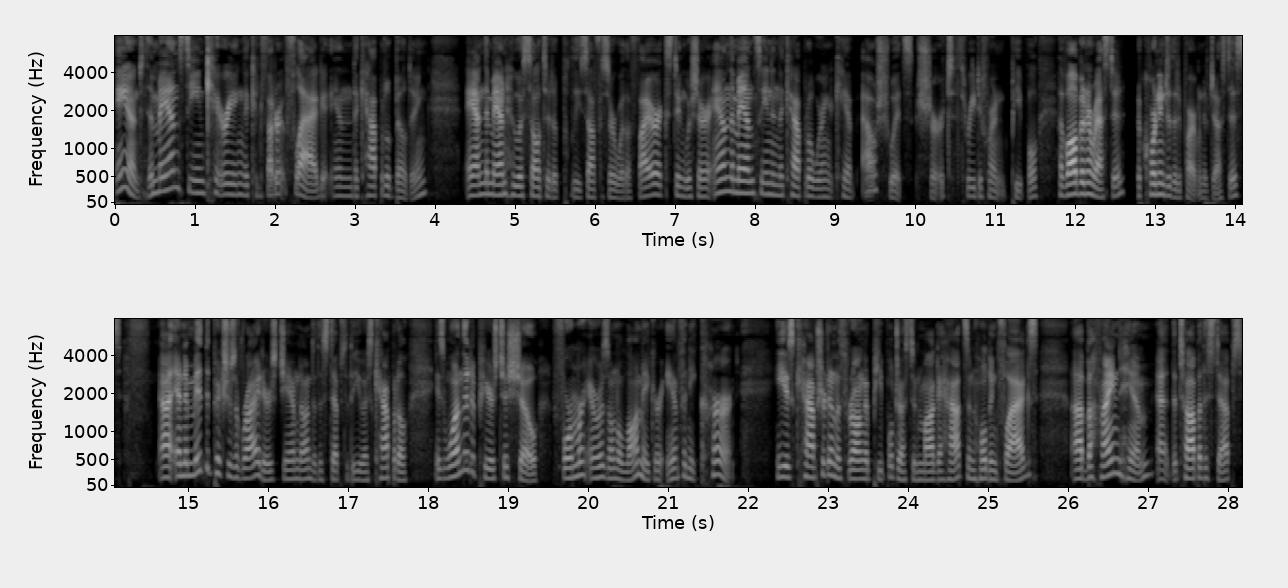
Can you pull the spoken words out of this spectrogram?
And the man seen carrying the Confederate flag in the Capitol building, and the man who assaulted a police officer with a fire extinguisher, and the man seen in the Capitol wearing a Camp Auschwitz shirt, three different people, have all been arrested, according to the Department of Justice. Uh, and amid the pictures of rioters jammed onto the steps of the U.S. Capitol is one that appears to show former Arizona lawmaker Anthony Kern. He is captured in a throng of people dressed in MAGA hats and holding flags. Uh, behind him, at the top of the steps,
